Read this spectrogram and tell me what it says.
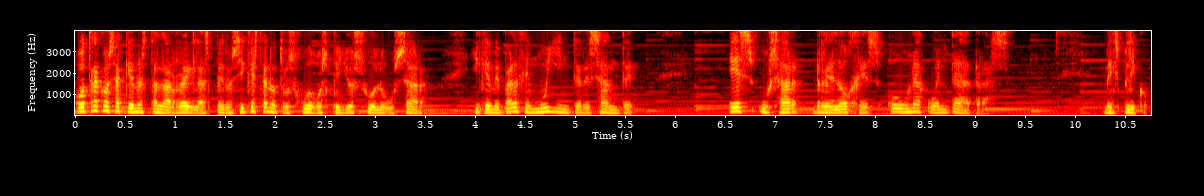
Otra cosa que no está en las reglas, pero sí que está en otros juegos que yo suelo usar y que me parece muy interesante, es usar relojes o una cuenta atrás. Me explico.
